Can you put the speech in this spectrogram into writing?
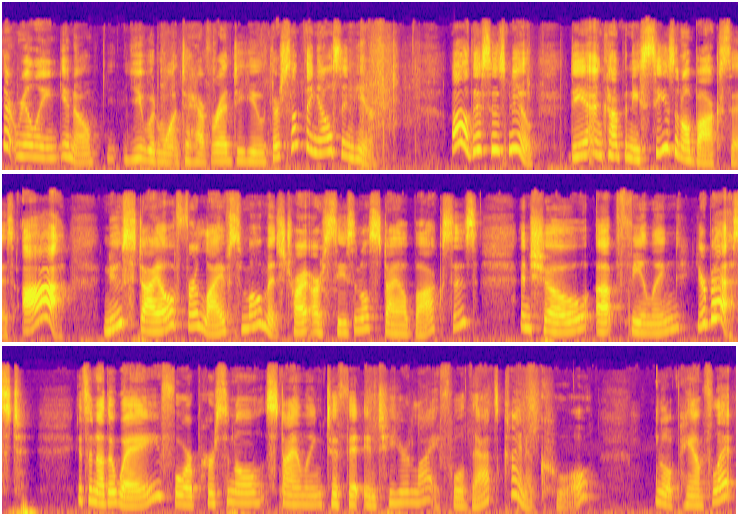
that really, you know, you would want to have read to you. There's something else in here. Oh, this is new. Dia and Company seasonal boxes. Ah, New style for life's moments. Try our seasonal style boxes and show up feeling your best. It's another way for personal styling to fit into your life. Well, that's kind of cool. A little pamphlet.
